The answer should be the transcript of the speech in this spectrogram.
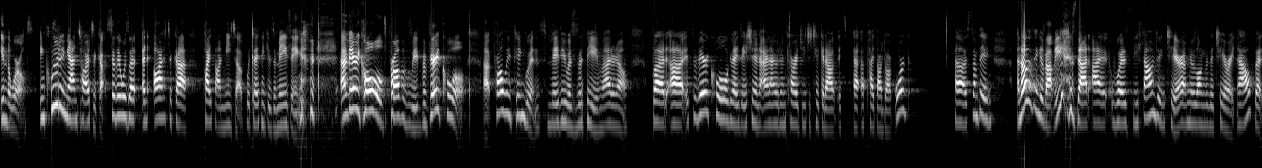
in the world, including Antarctica. So there was a, an Antarctica Python meetup, which I think is amazing. and very cold, probably, but very cool. Uh, probably penguins, maybe was the theme, I don't know. But uh, it's a very cool organization, and I would encourage you to check it out. It's at python.org. Uh, something, another thing about me is that I was the founding chair. I'm no longer the chair right now, but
